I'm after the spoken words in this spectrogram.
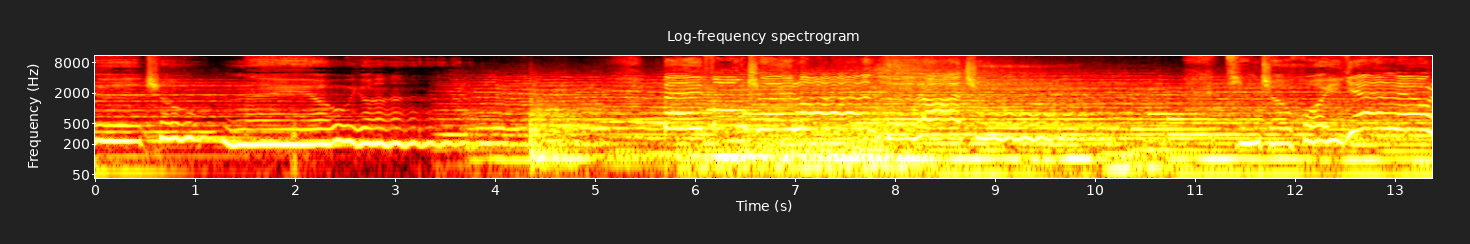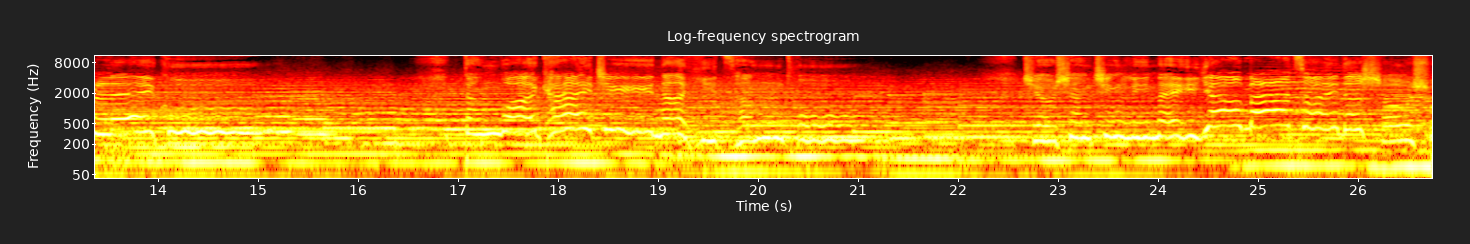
月中没有缘。被风吹乱的蜡烛听着火焰流泪哭。当我开启那一层土就像经历没有门手术，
